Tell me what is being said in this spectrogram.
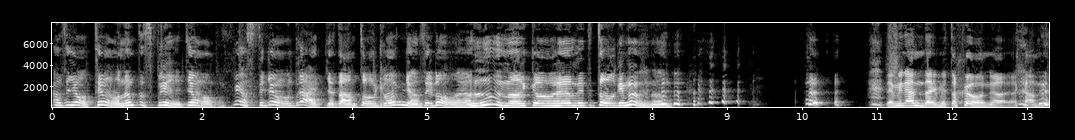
alltså jag tål inte sprit. Jag var på fest igår och drack ett antal groggar så idag har jag huvudvärk och är lite torr i munnen. Det är min enda imitation jag, jag kan.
